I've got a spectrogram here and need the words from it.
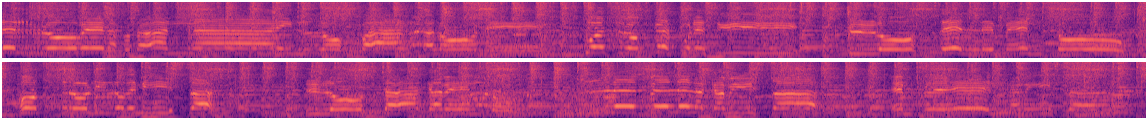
Le robé la sotana y los pantalones, cuatro y los elementos, otro libro de misa, los sacramentos, le pelé la camisa en plena misa.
